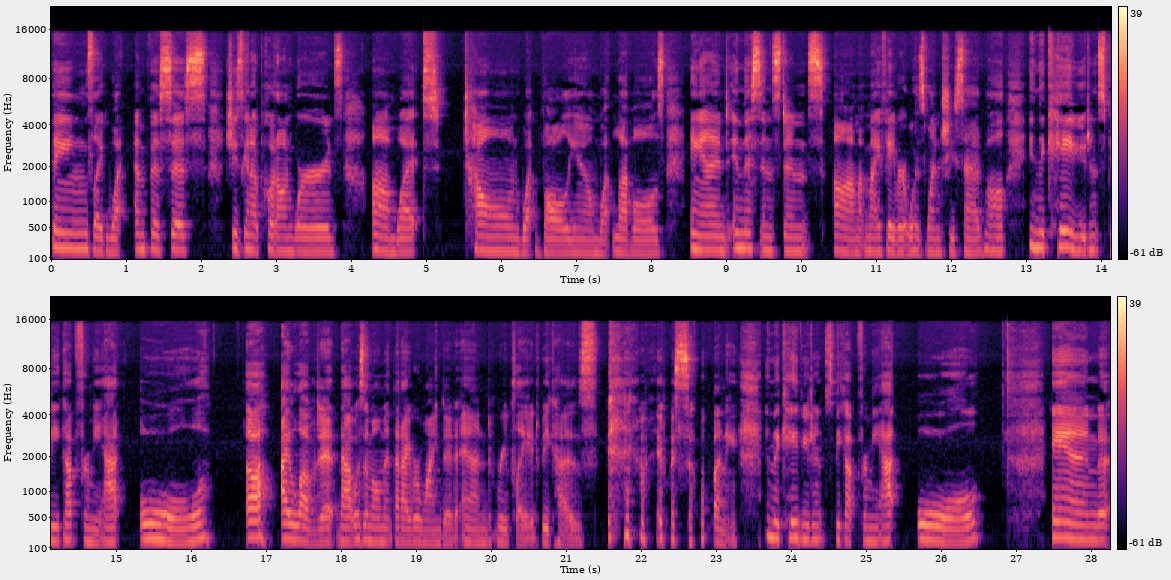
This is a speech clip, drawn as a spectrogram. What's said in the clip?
things, like what emphasis she's going to put on words, um, what tone, what volume, what levels. And in this instance, um, my favorite was when she said, Well, in the cave, you didn't speak up for me at all. Oh, I loved it. That was a moment that I rewinded and replayed because it was so funny. In the cave, you didn't speak up for me at all. And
